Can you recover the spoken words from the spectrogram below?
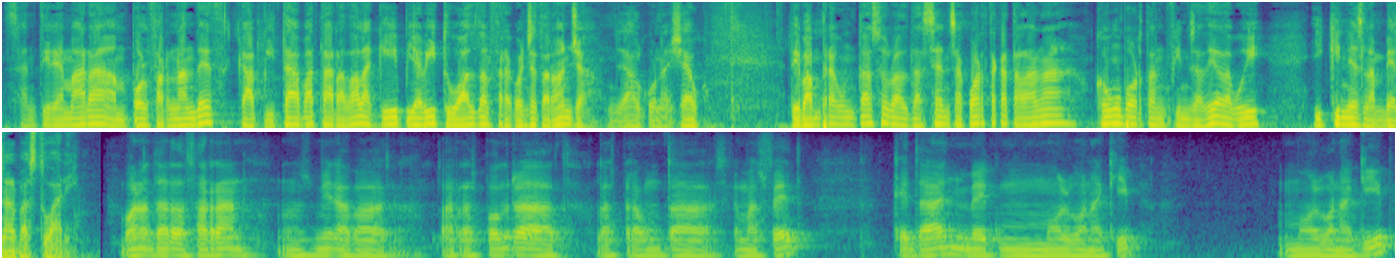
Sentirem ara en Pol Fernández, capità veterà de l'equip i habitual del Freqüència Taronja, ja el coneixeu. Li van preguntar sobre el descens a quarta catalana, com ho porten fins a dia d'avui i quin és l'ambient al vestuari. Bona tarda, Ferran. Doncs mira, per, per respondre les preguntes que m'has fet, aquest any veig un molt bon equip, molt bon equip,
